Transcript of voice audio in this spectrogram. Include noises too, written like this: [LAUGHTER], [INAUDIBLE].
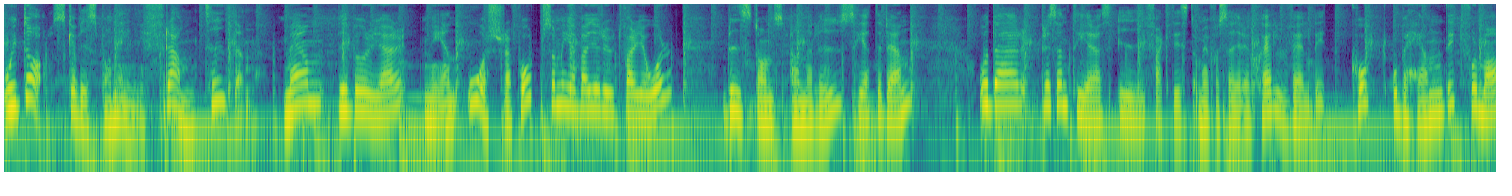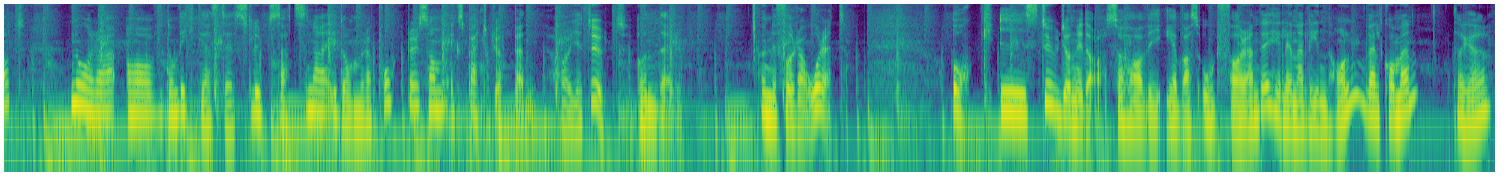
Och idag ska vi spana in i framtiden. Men vi börjar med en årsrapport som EBA ger ut varje år. Biståndsanalys heter den. Och där presenteras i, faktiskt om jag får säga det själv, väldigt kort och behändigt format några av de viktigaste slutsatserna i de rapporter som expertgruppen har gett ut under, under förra året. Och i studion idag så har vi EBAs ordförande Helena Lindholm. Välkommen. Tackar.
